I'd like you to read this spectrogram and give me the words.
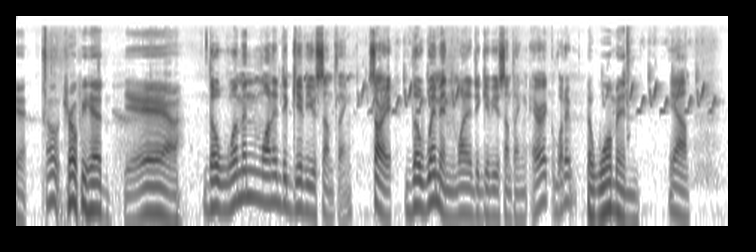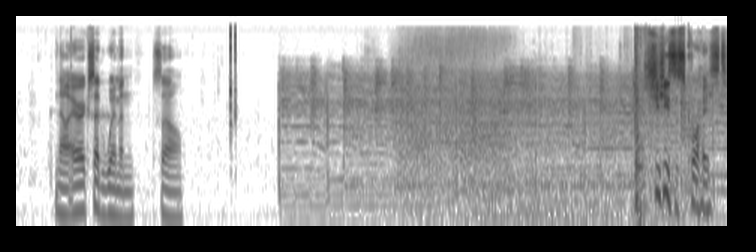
Okay. Oh, trophy head. Yeah. The woman wanted to give you something. Sorry, the women wanted to give you something. Eric, what? A, The woman. yeah. Now Eric said women. So. Jesus Christ.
